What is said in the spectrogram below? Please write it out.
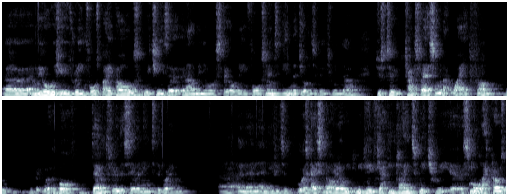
uh, and we always use reinforced bay poles, which is a, an aluminium or steel reinforcement in the joint of each window, just to transfer some of that weight from the, the brickwork above down through the ceiling into the ground. Uh, and, and then if it's a worst case scenario, we'd, we'd use jacking plates, which we, uh, small Acrows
